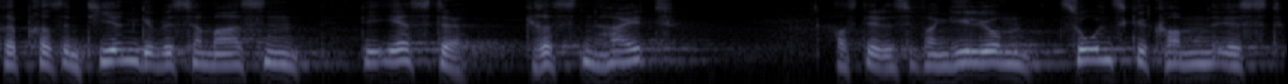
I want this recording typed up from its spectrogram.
repräsentieren gewissermaßen die erste Christenheit, aus der das Evangelium zu uns gekommen ist.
